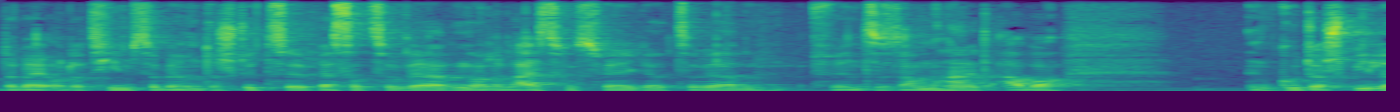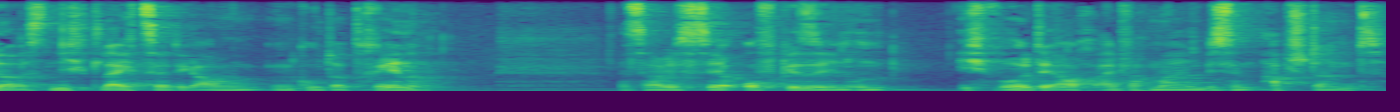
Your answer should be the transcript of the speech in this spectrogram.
dabei oder Teams dabei unterstütze, besser zu werden oder leistungsfähiger zu werden für den Zusammenhalt. Aber ein guter Spieler ist nicht gleichzeitig auch ein, ein guter Trainer. Das habe ich sehr oft gesehen und ich wollte auch einfach mal ein bisschen Abstand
